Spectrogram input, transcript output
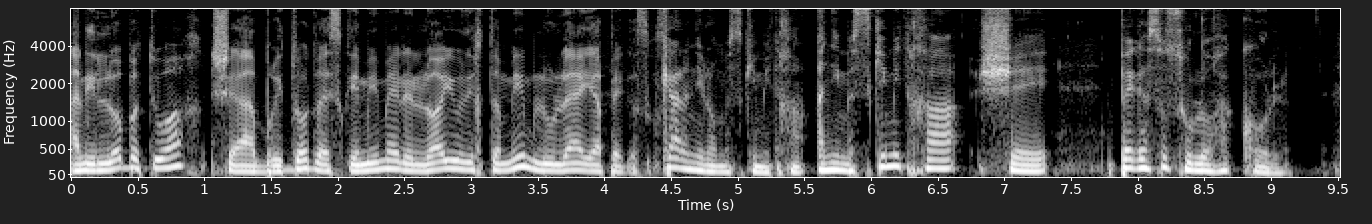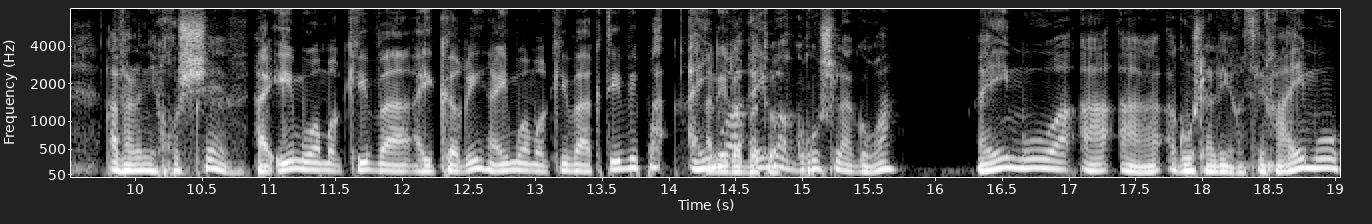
אני לא בטוח שהבריתות וההסכמים האלה לא היו נחתמים לולא היה פגסוס. כאן אני לא מסכים איתך. אני מסכים איתך שפגסוס הוא לא הכל. אבל אני חושב, האם הוא המרכיב העיקרי? האם הוא המרכיב האקטיבי פה? אני הוא, לא האם הוא בטוח. הגרוש לאגורה? האם הוא, הגרוש ללירה, סליחה, האם הוא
